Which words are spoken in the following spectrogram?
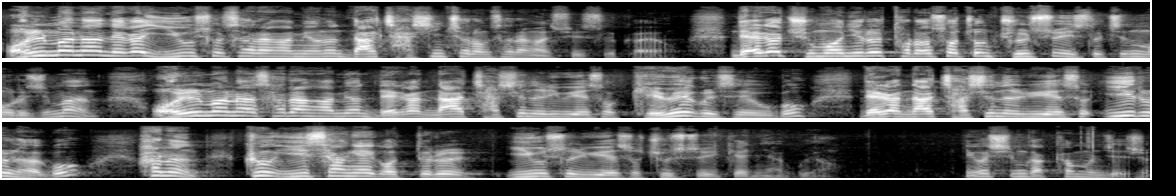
얼마나 내가 이웃을 사랑하면 나 자신처럼 사랑할 수 있을까요? 내가 주머니를 털어서 좀 줄 수 있을지는 모르지만 얼마나 사랑하면 내가 나 자신을 위해서 계획을 세우고 내가 나 자신을 위해서 일을 하고 하는 그 이상의 것들을 이웃을 위해서 줄 수 있겠냐고요. 이거 심각한 문제죠.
